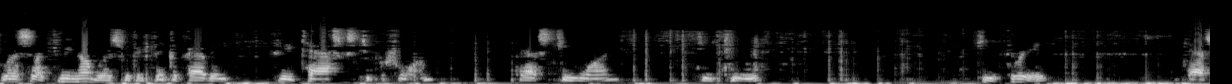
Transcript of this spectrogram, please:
we want to select three numbers, we can think of having three tasks to perform. Task T1, T2, T3. Task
